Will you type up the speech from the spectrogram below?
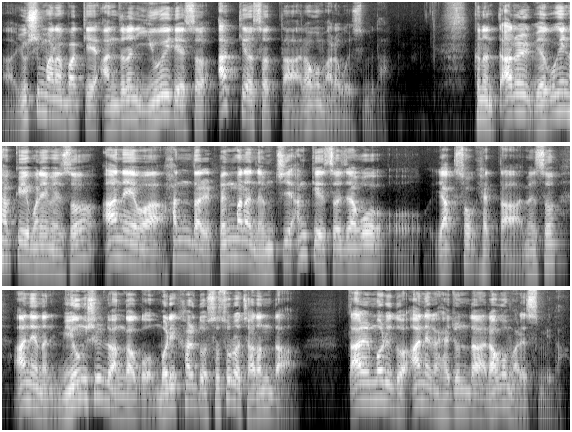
60만 원 밖에 안 드는 이유에 대해서 아껴 썼다라고 말하고 있습니다. 그는 딸을 외국인 학교에 보내면서 아내와 한 달 100만 원 넘지 않게 쓰자고 어, 약속했다면서 아내는 미용실도 안 가고 머리칼도 스스로 자른다. 딸 머리도 아내가 해준다 라고 말했습니다.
